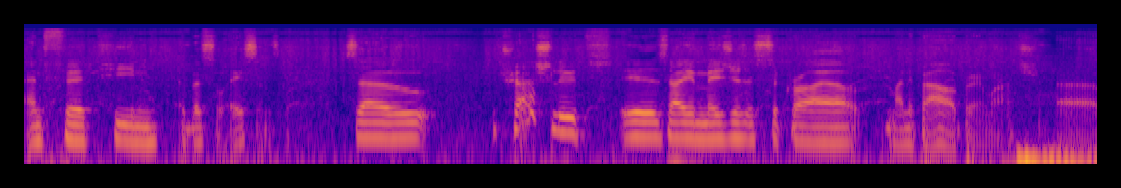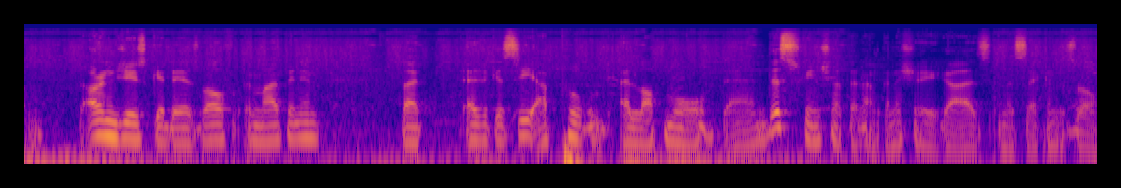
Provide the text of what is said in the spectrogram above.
and 13 abyssal essence. So, trash loot is how you measure the Sycraia money per hour, pretty much. Um, the RNG is good there as well, in my opinion. But as you can see, I pulled a lot more than this screenshot that I'm going to show you guys in a second as well.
